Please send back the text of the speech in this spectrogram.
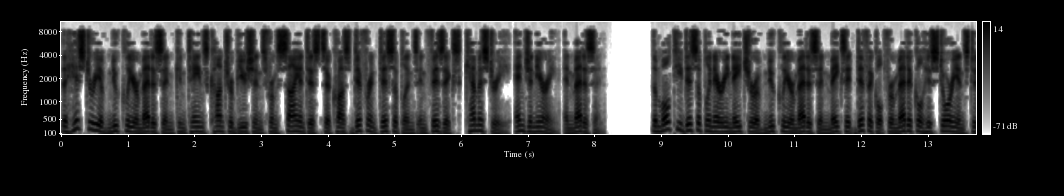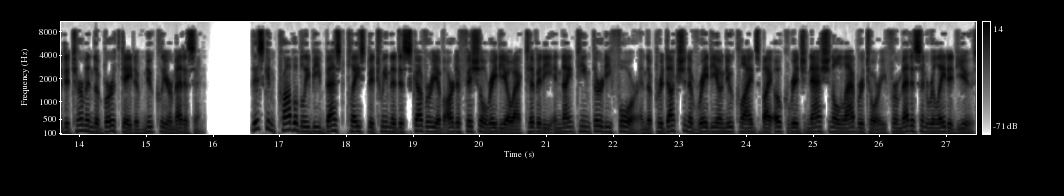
The history of nuclear medicine contains contributions from scientists across different disciplines in physics, chemistry, engineering, and medicine. The multidisciplinary nature of nuclear medicine makes it difficult for medical historians to determine the birthdate of nuclear medicine. This can probably be best placed between the discovery of artificial radioactivity in 1934 and the production of radionuclides by Oak Ridge National Laboratory for medicine-related use.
